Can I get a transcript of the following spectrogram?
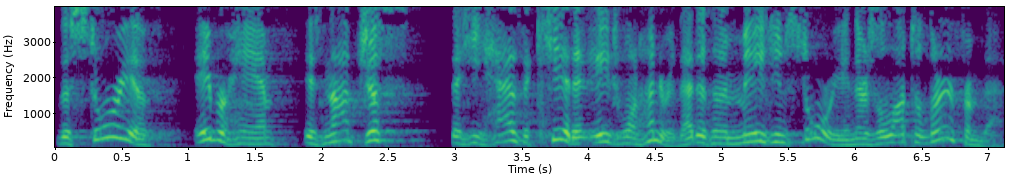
The story of Abraham is not just that he has a kid at age 100. That is an amazing story, and there's a lot to learn from that.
